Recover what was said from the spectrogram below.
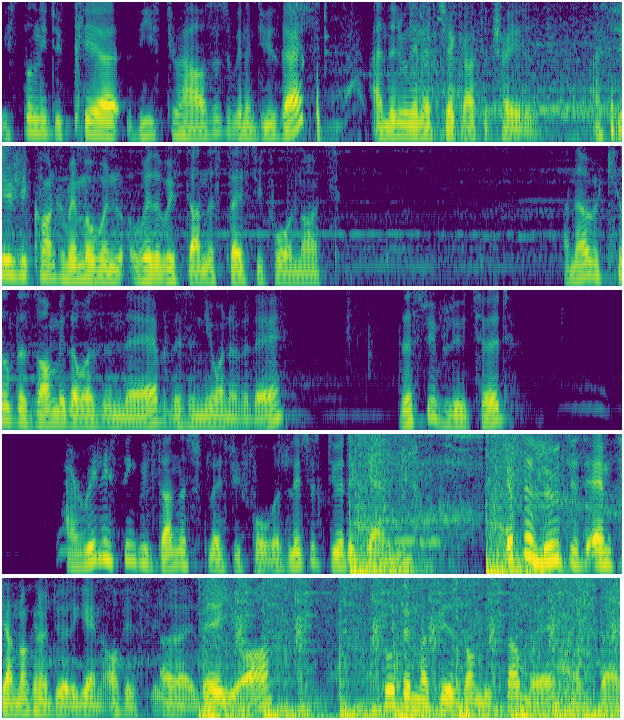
we still need to clear these two houses. We're going to do that, and then we're going to check out the traders. I seriously can't remember when, whether we've done this place before or not. I know we killed the zombie that was in there, but there's a new one over there. This we've looted. I really think we've done this place before, but let's just do it again. If the loot is empty, I'm not going to do it again, obviously. Okay, there you are. I thought there must be a zombie somewhere. What's that?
